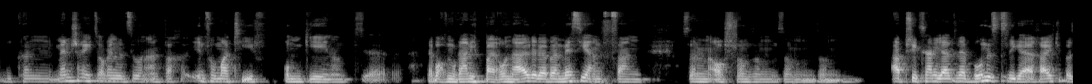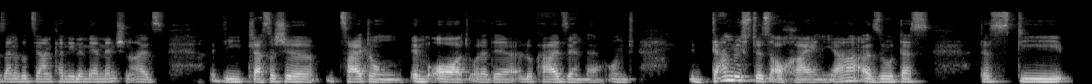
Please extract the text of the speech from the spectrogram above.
die können Menschenrechtsorganisationen einfach informativ umgehen. Und äh, da brauchen wir gar nicht bei Ronaldo oder bei Messi anfangen, sondern auch schon so ein, so ein, so ein Abstiegskandidat in der Bundesliga erreicht über seine sozialen Kanäle mehr Menschen als die klassische Zeitung im Ort oder der Lokalsender. Und da müsste es auch rein, ja. Also, dass, dass die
